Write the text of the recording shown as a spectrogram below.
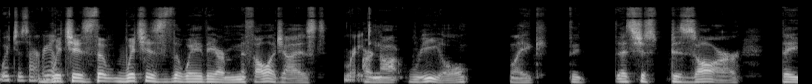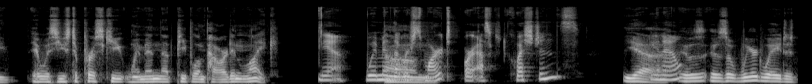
Witches aren't real, which is the which is the way they are mythologized right? are not real like the that's just bizarre they it was used to persecute women that people in power didn't like Yeah, women that were Um, smart or asked questions. Yeah You know? it was it was a weird way to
